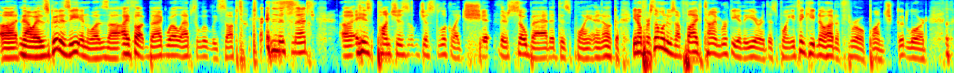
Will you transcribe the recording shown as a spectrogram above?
Uh, now, as good as Eaton was, uh, I thought Bagwell absolutely sucked in this match. Uh, his punches just look like shit. They're so bad at this point. And okay, you know, for someone who's a five-time Rookie of the Year at this point, you think he'd know how to throw a punch. Good lord.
